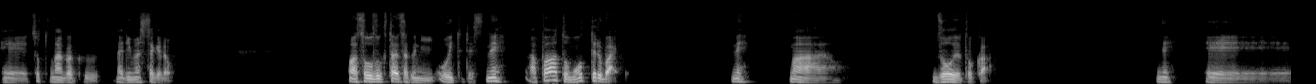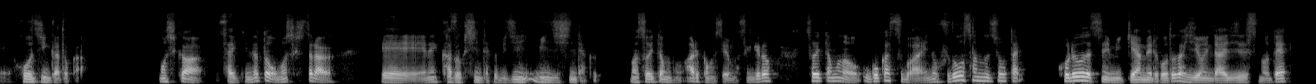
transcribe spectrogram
えー、ちょっと長くなりましたけど、まあ、相続対策においてですね、アパートを持ってる場合、ね、まあ、贈与とか、ね、えー、法人化とか、もしくは最近だと、もしかしたら、えーね、家族信託、民事信託、まあ、そういったものもあるかもしれませんけど、そういったものを動かす場合の不動産の状態、これをですね、見極めることが非常に大事ですので、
